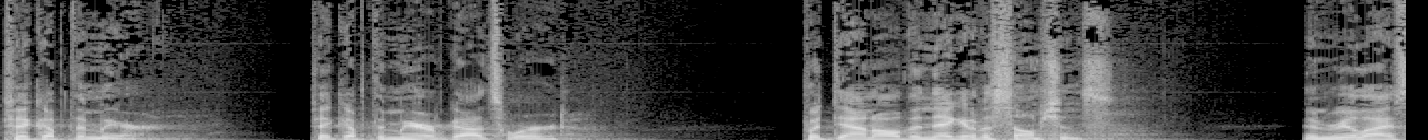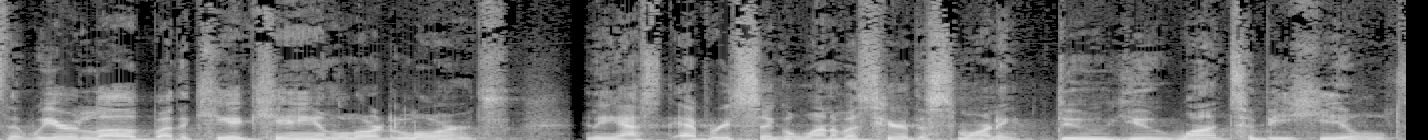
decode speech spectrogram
Pick up the mirror. Pick up the mirror of God's word. Put down all the negative assumptions and realize that we are loved by the King of Kings and the Lord of Lords. And he asked every single one of us here this morning, Do you want to be healed?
